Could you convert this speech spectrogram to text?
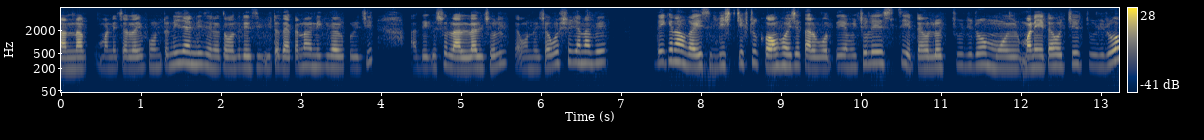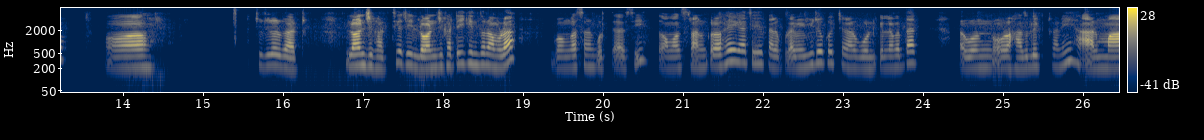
রান্না মানে চালাই ফোনটা নিয়ে জানি সেটা তোমাদের রেসিপিটা দেখানো হয়নি কীভাবে করেছি। আর দেখেছ লাল লাল ঝোল কেমন হয়েছে অবশ্যই জানাবে। দেখে নাও গাইস বৃষ্টি একটু কম হয়েছে, তার মধ্যে আমি চলে এসেছি। এটা হলো চুজরো ময়ূর মানে এটা হচ্ছে চুজরো চুজরোর ঘাট, লঞ্চ ঘাট, ঠিক আছে? এই লঞ্চ ঘাটেই কিন্তু আমরা গঙ্গা স্নান করতে আসি। তো আমার স্নান করা হয়ে গেছে, তারপরে আমি ভিডিও করছি, আমার বোনকে দেখ বোন ওর হাসলো একটুখানি, আর মা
